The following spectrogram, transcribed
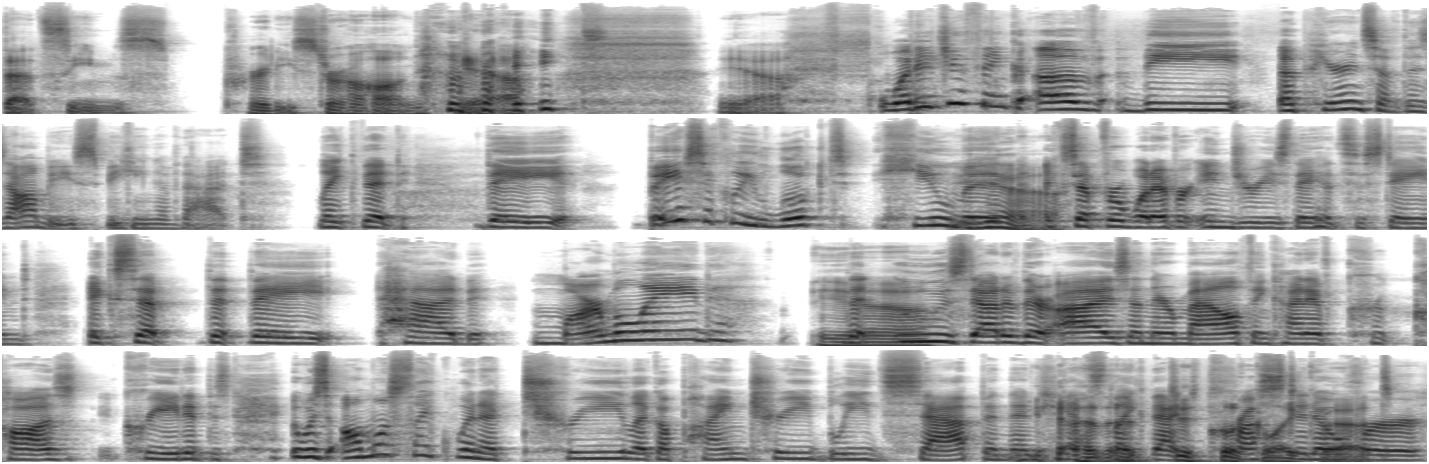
That seems pretty strong. Yeah. Right? Yeah. What did you think of the appearance of the zombies? Speaking of that, like that they basically looked human, Yeah. except for whatever injuries they had sustained, except that they had marmalade Yeah. that oozed out of their eyes and their mouth and kind of cr- caused created this. It was almost like when a tree, like a pine tree, bleeds sap and then Yeah, gets like that that did look like crusted that. over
